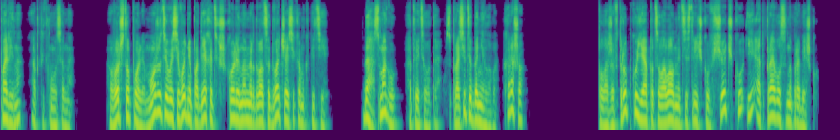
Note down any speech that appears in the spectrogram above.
«Полина», — откликнулась она. «Вот что, Поля, можете вы сегодня подъехать к школе номер 22 часиком к пяти?» «Да, смогу», — ответила та. «Спросите Данилова». «Хорошо». Положив трубку, я поцеловал медсестричку в щечку и отправился на пробежку.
